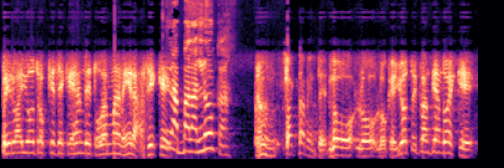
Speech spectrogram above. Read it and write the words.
Pero hay otros que se quejan de todas maneras, así que... Las balas locas. Exactamente. Lo, lo, lo que yo estoy planteando es que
